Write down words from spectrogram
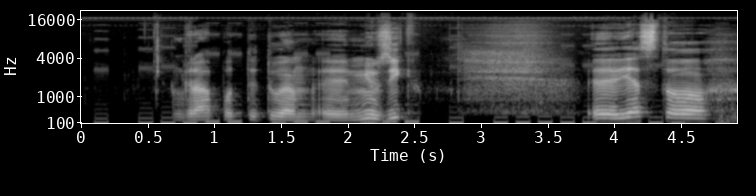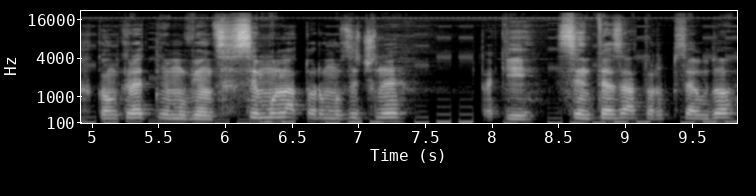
gra pod tytułem y, Music. Y, Jest to konkretnie mówiąc symulator muzyczny, taki syntezator pseudo,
